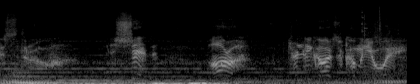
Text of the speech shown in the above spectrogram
this through. Shit! Lara, Trinity guards are coming your way.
